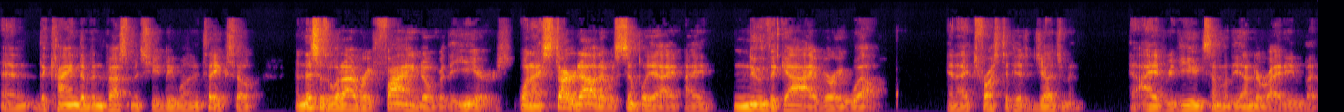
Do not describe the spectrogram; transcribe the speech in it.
and the kind of investments you'd be willing to take. So, and this is what I've refined over the years. When I started out, it was simply I, I knew the guy very well and I trusted his judgment. I had reviewed some of the underwriting, but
